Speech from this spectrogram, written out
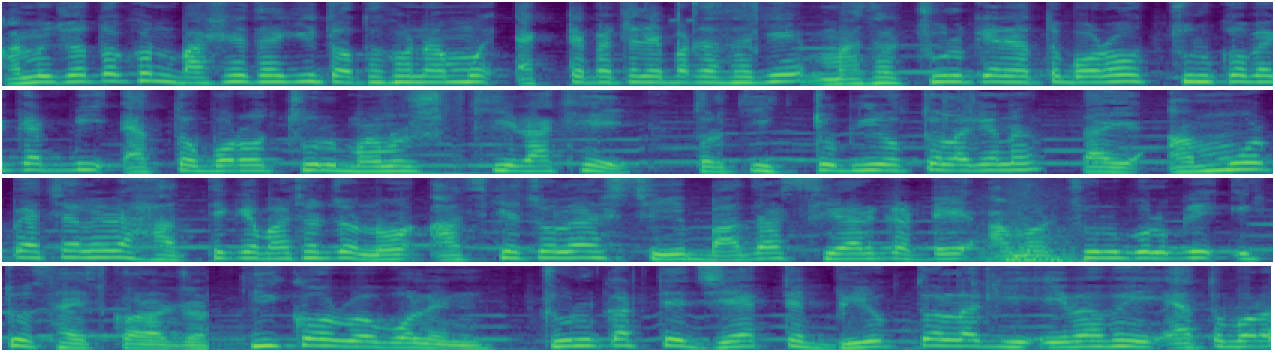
আমি যতক্ষণ বাসায় থাকি, ততক্ষণ আম্মু একটা পেঁচালে পাতা থাকে। মাথার চুল কেন এত বড়? চুল কবে কাটবি? এত বড় চুল মানুষ কি রাখে? তোর কি একটু বিরক্ত লাগে না? তাই আম্মুর পেঁচালের হাত থেকে বাঁচার জন্য আজকে চলে আসছি বাজার শেয়ার কাটে আমার চুলগুলোকে একটু সাইজ করার জন্য। কি করব বলেন? চুল কাটতে যে একটা বিরক্ত লাগে এভাবে এত বড়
